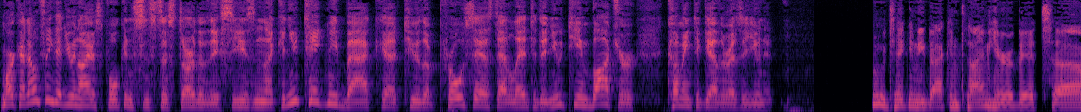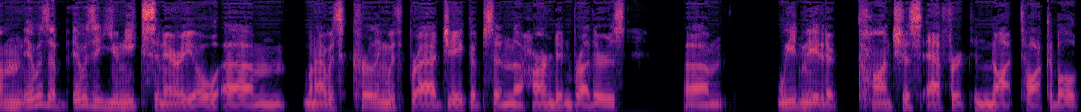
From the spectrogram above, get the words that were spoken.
Mark, I don't think that you and I have spoken since the start of this season. Uh, can you take me back uh, to the process that led to the new team Bottcher coming together as a unit? Ooh, taking me back in time here a bit. Um, it was a it was a unique scenario um, when I was curling with Brad Jacobs and the Harnden brothers um, we'd made it a conscious effort to not talk about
